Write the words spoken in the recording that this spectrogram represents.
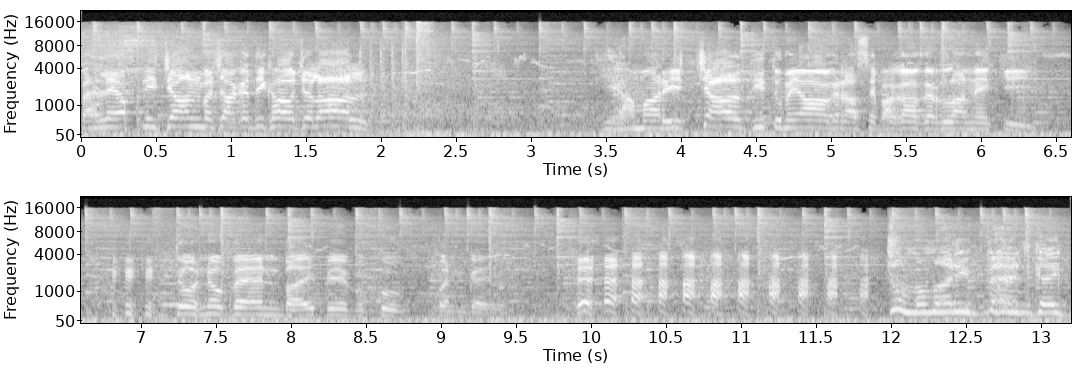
पहले अपनी जान बचा के दिखाओ जलाल। ये हमारी चाल थी तुम्हें आगरा से भगा कर लाने की। दोनों बहन भाई बेवकूफ़ बन गए। तुम हमारी बहन का एक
